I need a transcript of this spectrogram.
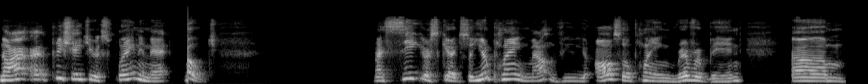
No, I, I appreciate you explaining that, Coach. I see your schedule. So you're playing Mountain View. You're also playing Riverbend. Um,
